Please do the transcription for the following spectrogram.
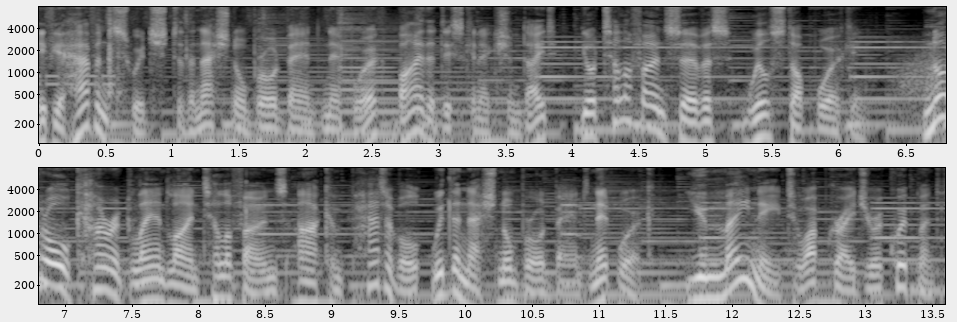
If you haven't switched to the national broadband network by the disconnection date, your telephone service will stop working. Not all current landline telephones are compatible with the national broadband network. You may need to upgrade your equipment,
